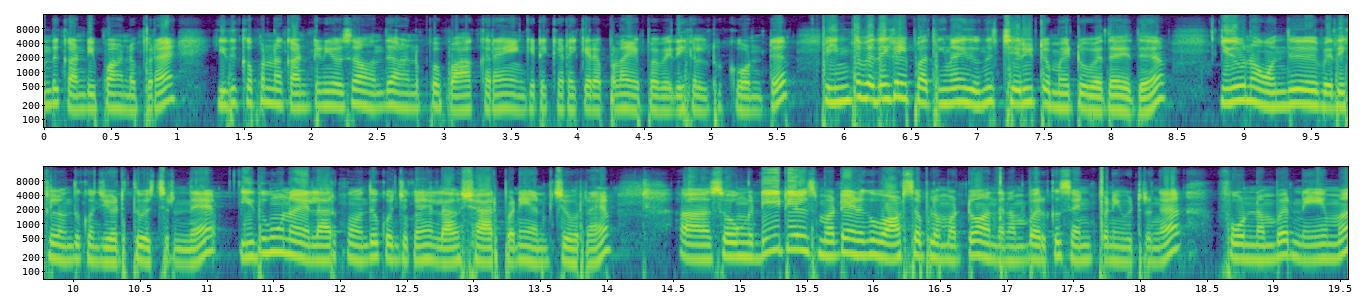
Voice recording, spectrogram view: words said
வந்து கண்டிப்பாக அனுப்புகிறேன் இதுக்கப்புறம் நான் கண்டினியூஸாக வந்து அனுப்ப பார்க்குறேன். என்கிட்ட கிடைக்கிறப்பெல்லாம் எப்போ விதைகள் இருக்கும்ன்ட்டு இப்போ இந்த விதைகள் பார்த்திங்கன்னா இது வந்து செரி டொமேட்டோ விதை இது. இதுவும் நான் வந்து விதைகளை வந்து கொஞ்சம் எடுத்து வச்சுருந்தேன். இதுவும் நான் எல்லாருக்கும் வந்து கொஞ்சம் கொஞ்சம் எல்லாரும் ஷேர் பண்ணி அனுப்பிச்சி விட்றேன். ஸோ உங்கள் டீட்டெயில்ஸ் மட்டும் எனக்கு வாட்ஸ்அப்பில் மட்டும் அந்த நம்பருக்கு சென்ட் பண்ணி விட்டுருங்க. ஃபோன் நம்பர் நேமு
